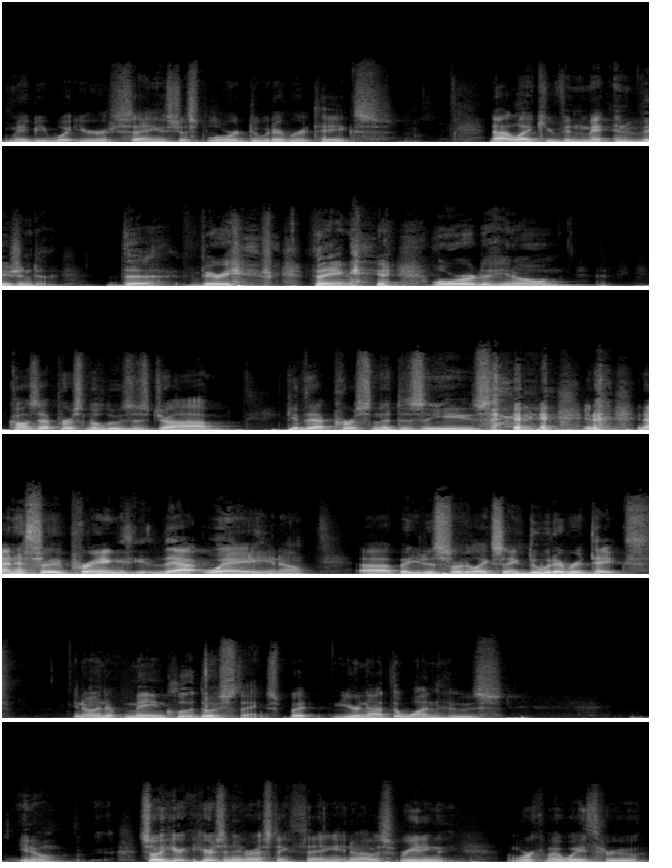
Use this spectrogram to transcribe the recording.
maybe what you're saying is just Lord, do whatever it takes not like you've enma- envisioned the very thing. Lord, you know, cause that person to lose his job, give that person a disease. you know, not necessarily praying that way, you know, uh, but you're just sort of like saying, do whatever it takes, you know, and it may include those things, but you're not the one who's, you know. So here, here's an interesting thing. You know, I was reading, I'm working my way through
